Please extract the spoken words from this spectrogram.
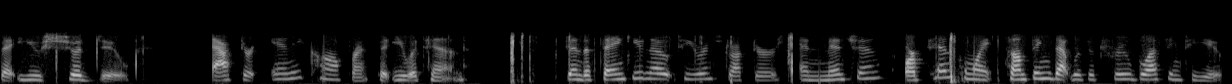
that you should do after any conference that you attend. Send a thank you note to your instructors and mention or pinpoint something that was a true blessing to you.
